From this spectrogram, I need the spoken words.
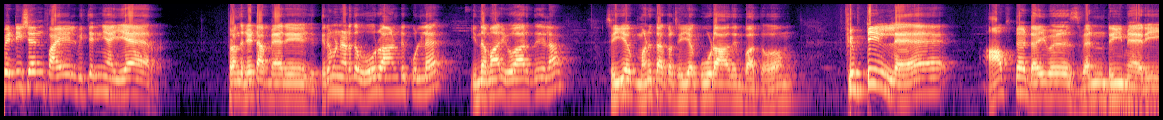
petition file within a year from the date of marriage திருமணம் நடந்த ஒரு ஆண்டுக்குள்ளே இந்த மாதிரி விவகாரத்தெல்லாம் செய்ய மனு தாக்கல் செய்யக்கூடாதுன்னு பார்த்தோம். ஃபிஃப்டீனில் after divorce when remarry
